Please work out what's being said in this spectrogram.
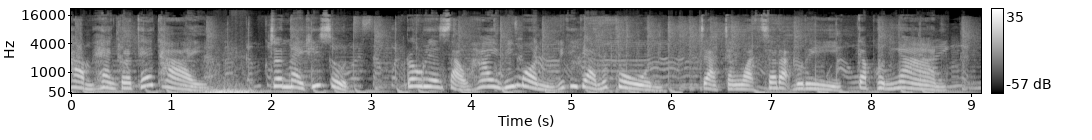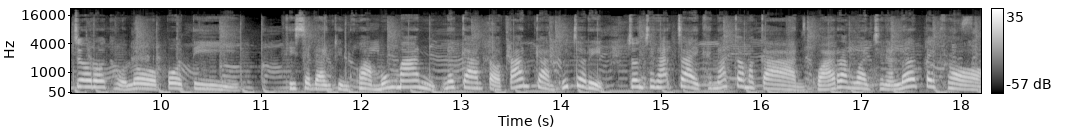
ธรรมแห่งประเทศไทย จนในที่สุด โรงเรียนเสาให้วิมลวิทยานุกูล จากจังหวัดสระบุรีกับผลงาน โจโรโถโลโปตี ที่แสดงถึงความมุ่งมั่นในการต่อต้านการทุจริต จนชนะใจคณะกรรมการคว้ารางวัลชนะเลิศไปครอง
